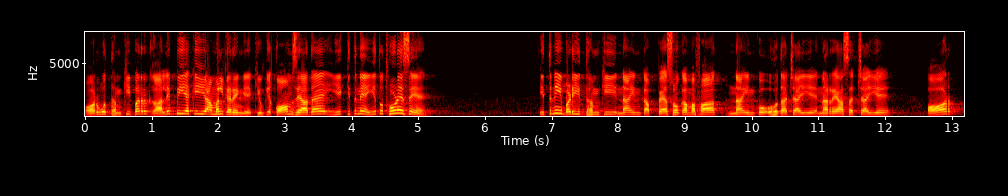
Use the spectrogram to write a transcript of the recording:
और वो धमकी पर गालिब भी है कि ये अमल करेंगे, क्योंकि कौम ज़्यादा है, ये कितने ये तो थोड़े से हैं। इतनी बड़ी धमकी, ना इनका पैसों का मफाद, ना इनको अहदा चाहिए, ना रियासत चाहिए, और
